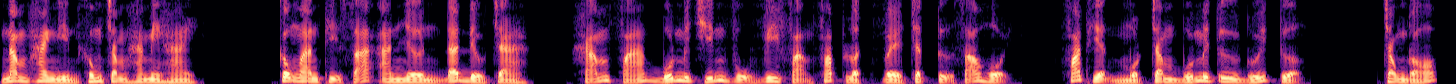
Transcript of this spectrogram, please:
năm 2022, Công an thị xã An Nhơn đã điều tra, khám phá 49 vụ vi phạm pháp luật về trật tự xã hội, phát hiện 144 đối tượng. Trong đó,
